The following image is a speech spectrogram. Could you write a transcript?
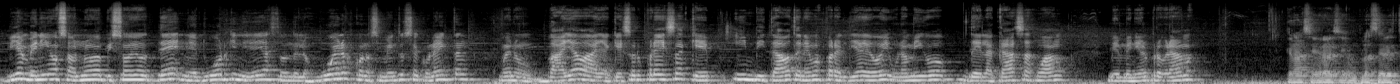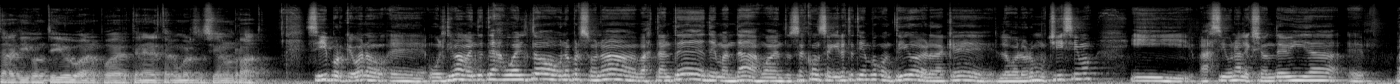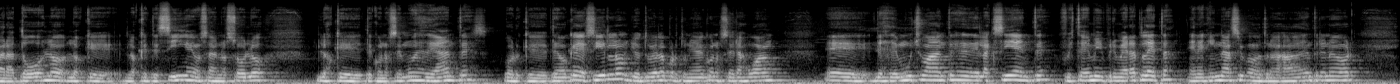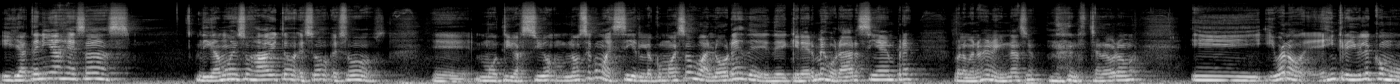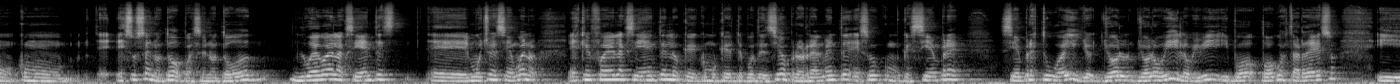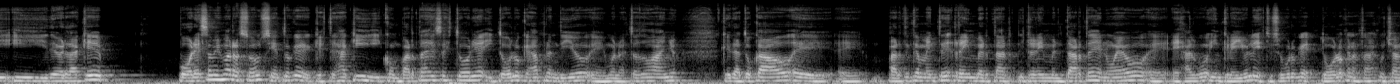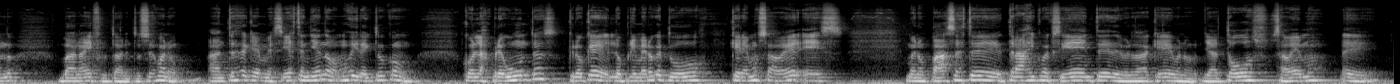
Bienvenidos a un nuevo episodio de Networking Ideas donde los buenos conocimientos se conectan. Bueno, vaya, vaya, qué sorpresa, qué invitado tenemos para el día de hoy. Un amigo de la casa, Juan. Bienvenido al programa. Gracias, gracias. Un placer estar aquí contigo y bueno, poder tener esta conversación un rato. Sí, porque bueno, eh, últimamente te has vuelto una persona bastante demandada, Juan. Entonces conseguir este tiempo contigo, de verdad que lo valoro muchísimo y ha sido una lección de vida eh, para todos los, que, los que te siguen, o sea, no solo los que te conocemos desde antes, porque tengo que decirlo, yo tuve la oportunidad de conocer a Juan eh, desde mucho antes del accidente. Fuiste mi primer atleta en el gimnasio cuando trabajaba de entrenador y ya tenías esas, digamos, esos hábitos, esos... esos eh, motivación, no sé cómo decirlo, como esos valores de, querer mejorar siempre, por lo menos en el gimnasio, echando broma. Y, bueno, es increíble como, como eso se notó, pues se notó luego del accidente. Eh, muchos decían, bueno, es que fue el accidente lo que como que te potenció, pero realmente eso como que siempre, siempre estuvo ahí. Yo, yo, yo lo vi, lo viví y puedo, puedo constar de eso. Y, y de verdad que por esa misma razón, siento que, que, estés aquí y compartas esa historia y todo lo que has aprendido, eh, bueno, estos dos años que te ha tocado eh, eh, prácticamente reinventar, reinventarte de nuevo, es algo increíble y estoy seguro que todos los que nos están escuchando van a disfrutar. Entonces, bueno, antes de que me siga extendiendo, vamos directo con, con las preguntas. Creo que lo primero que todos queremos saber es, bueno, pasa este trágico accidente, de verdad que, bueno, ya todos sabemos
